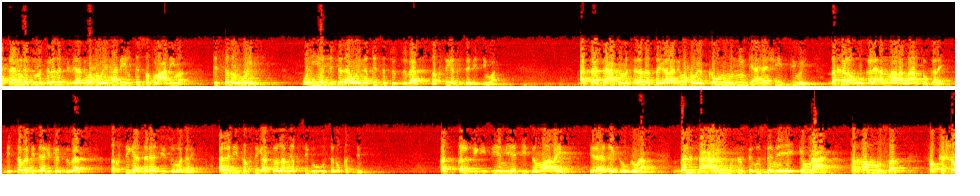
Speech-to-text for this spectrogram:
athaaminatu masalada sideedaad waxa wey hadihi alqisatu alcadiima. Qisadan weyn wa hiya qisadaa weyne qisatu dubaab. Daqsiga qisadiisii waay ataasicatu masalada sagaalaadi waxa wey kawnuhu ninka ahaanshihiisii wey dakhala uu galay annaara naartuu galay. Bisababi dalika dubaab daqsigaa daraadiisuu la galay. Alladii daqsigaasoo lam yaqsidhu uusan uqastin qalbigiisa iyo niyadiisa ma ahayn ilahay keyrka u gawraca bal facalahu wuxuuse u sameeyey gawraca takhallusan fakasho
